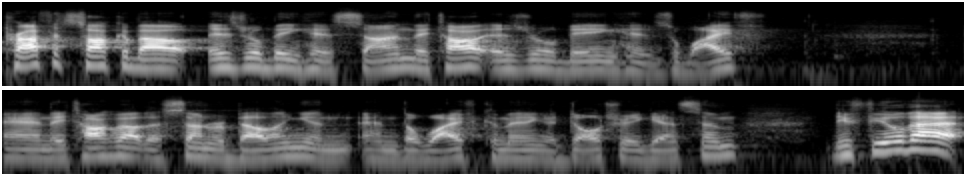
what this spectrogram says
prophets talk about israel being his son. They talk about israel being his wife. And they talk about the son rebelling and, and the wife committing adultery against him do you feel that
